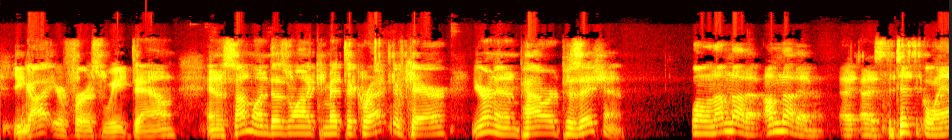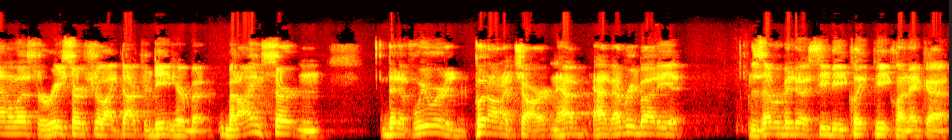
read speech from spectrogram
You got your first week down. And if someone doesn't want to commit to corrective care you're in an empowered position. Well, and I'm not a I'm not a, a, a statistical analyst or researcher like Dr. Deed here, but but I'm certain that if we were to put on a chart and have have everybody has ever been to a CBP clinic, uh,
